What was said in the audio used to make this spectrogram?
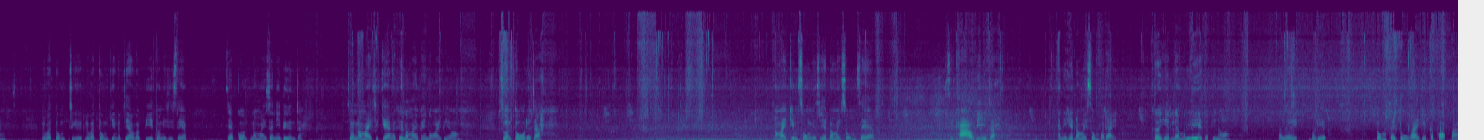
ง หรือว่าต้มจืด หรือว่าต้มกินกับแจ่วกับปีตัวนี้สิแซบแซบก็น้ำใหม่ชนิดอื่นจ้ะส่วนน้ำใหม่สิแกงก็คือน้ำใหม่ไผ่น้อยพี่น้อง ส่วนโตด้วยจ้ะน้องใหม่กิมสุ่งนี่สิเฮ็ดน้องใหม่สมแซบสีขาวดีจ้ะอันนี้เฮ็ดน้องใหม่สมบ่ได้เคยเฮ็ดแล้วมันเละจ้ะพี่น้องก็เลยบ่เฮ็ด ต้มใส่ตู้ไว้เฮ็ดกระเพาะปลา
